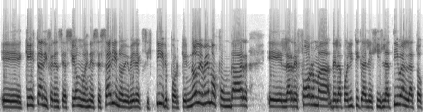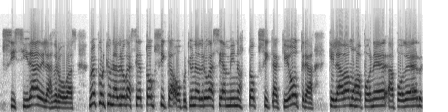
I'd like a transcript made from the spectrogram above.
eh, que esta diferenciación no es necesaria y no debería existir, porque no debemos fundar la reforma de la política legislativa en la toxicidad de las drogas. No es porque una droga sea tóxica o porque una droga sea menos tóxica que otra que la vamos a poner a poder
